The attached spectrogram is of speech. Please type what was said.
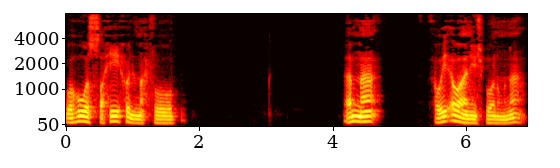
وهو الصحيح المحفوظ. أما أوي أواني يشبون منا.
